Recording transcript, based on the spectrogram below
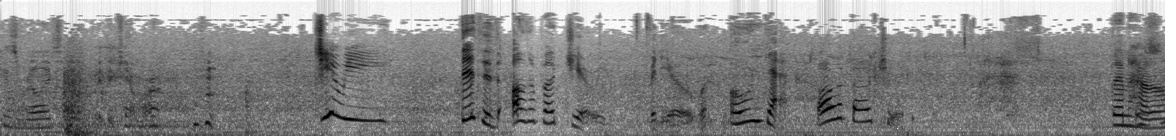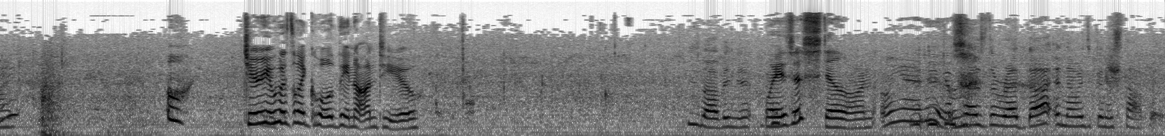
He's really excited by the camera. Jerry. This is all about Jerry video. Oh yeah. All about Jerry. Then head on. Oh, Jerry was like holding on to you. He's loving it. Wait, is it still on? Oh yeah, it You can press the red dot and now it's gonna stop it.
